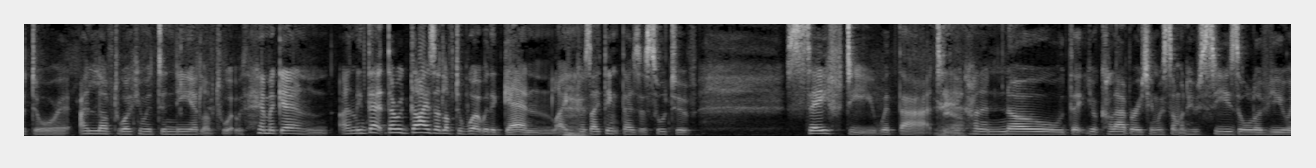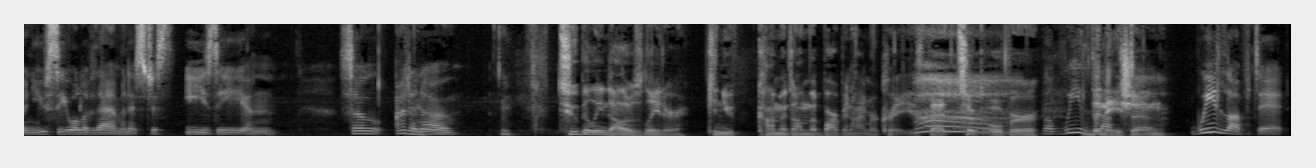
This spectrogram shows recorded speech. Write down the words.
adore it. I loved working with Denis. I'd love to work with him again. I mean, there, there are guys I'd love to work with again, like mm. because I think there's a sort of safety with that. Yeah. You kind of know that you're collaborating with someone who sees all of you and you see all of them, and it's just easy. And so I Hmm. don't know. two billion dollars later, can you comment on the Barbenheimer craze that took over Well, we the nation? It. We loved it.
